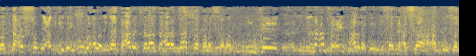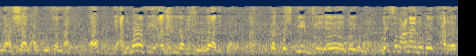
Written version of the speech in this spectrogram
فالتعصب يعني كذا يقول ابدا إذا تحرك ثلاث حركات بطل الصلاة. يمكن نعم صحيح يتحرك يصلح الساعة حقه يصلح الشال حقه يصلح يعني ما في أدلة مثل ذلك فالتشديد في إيه؟ غير محل. ليس معناه إنه يتحرك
